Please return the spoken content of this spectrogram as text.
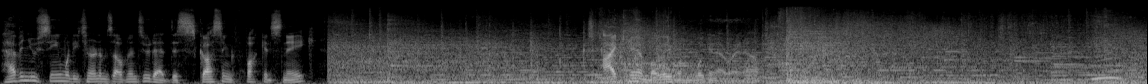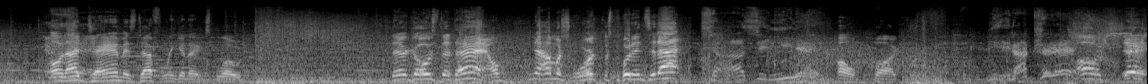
Haven't you seen what he turned himself into? That disgusting fucking snake? I can't believe what I'm looking at right now. Oh, that dam is definitely gonna explode. There goes the dam! You know how much work was put into that? Oh, fuck. Oh, shit!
